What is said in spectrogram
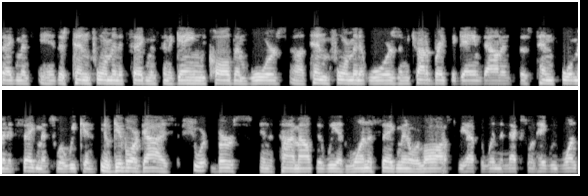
segments, and there's 10 four minute segments in a game. We call them wars, uh, 10 four minute wars, and we try to break the game down into those 10 four minute segments where we can, you know, give our guys short bursts in the timeout that we had won a segment or lost. We have to win the next one. Hey, we won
